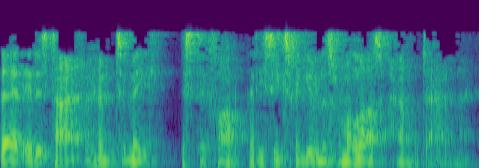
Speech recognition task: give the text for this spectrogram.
that it is time for him to make istighfar, that he seeks forgiveness from Allah subhanahu wa ta'ala.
